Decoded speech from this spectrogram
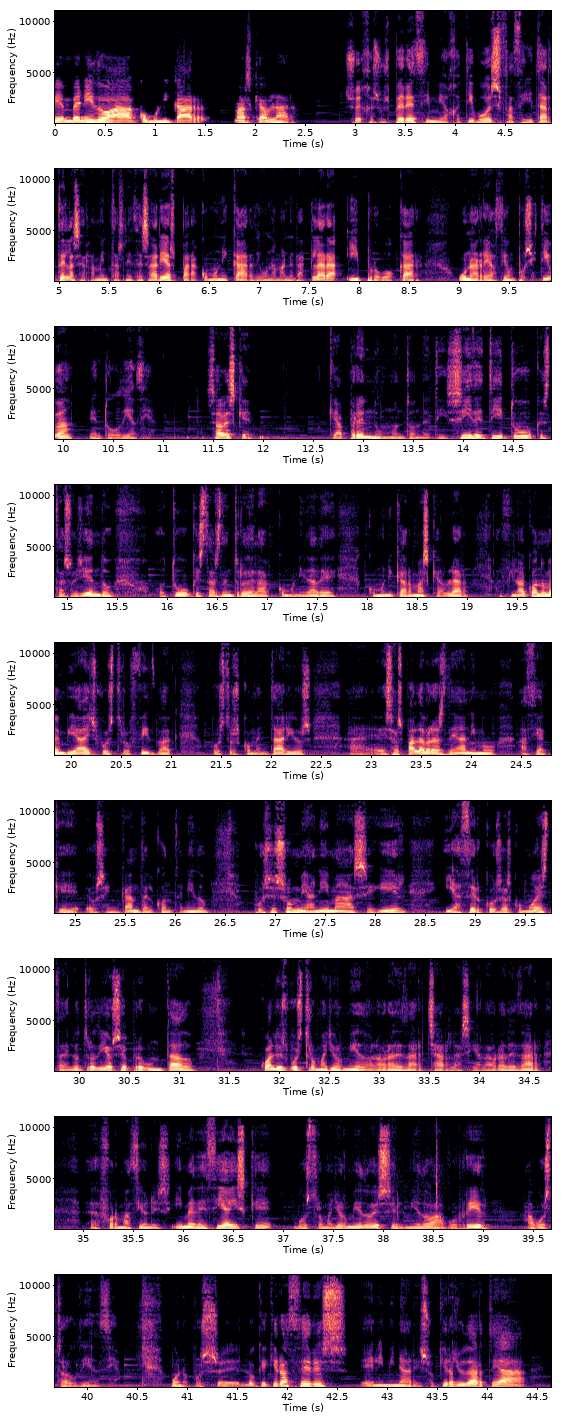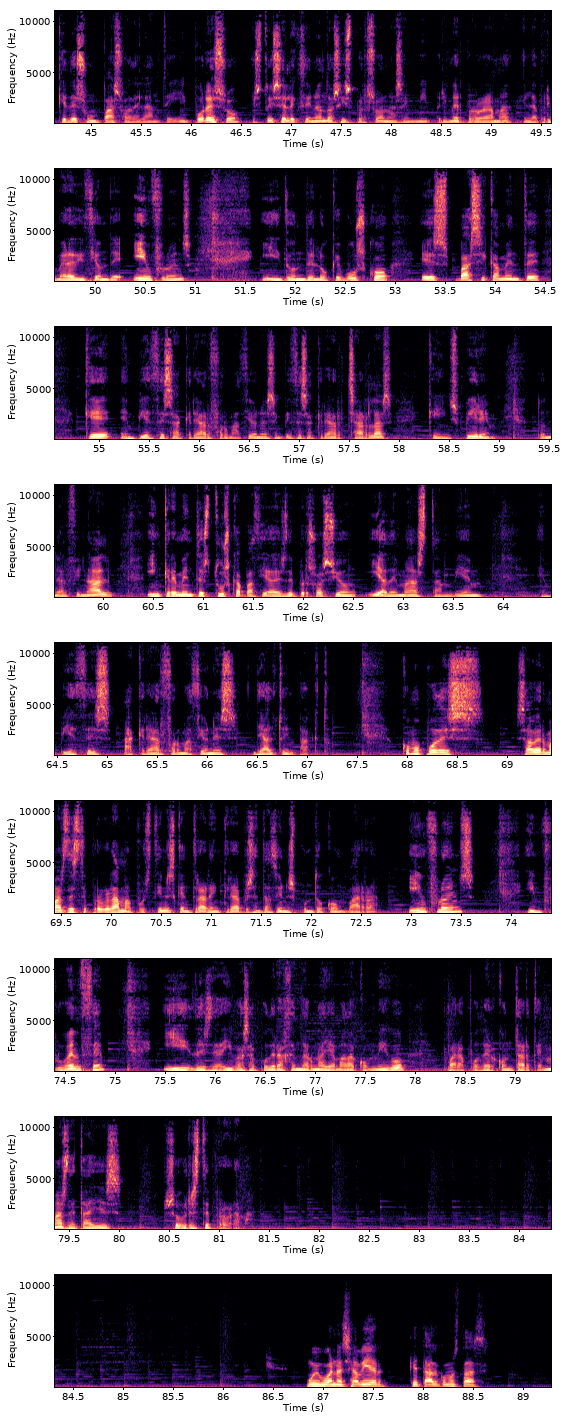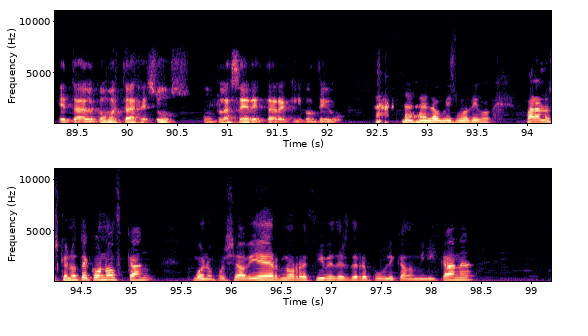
Bienvenido a Comunicar más que hablar. Soy Jesús Pérez y mi objetivo es facilitarte las herramientas necesarias para comunicar de una manera clara y provocar una reacción positiva en tu audiencia. ¿Sabes qué? Que aprendo un montón de ti. Sí, de ti, tú que estás oyendo o tú que estás dentro de la comunidad de comunicar más que hablar. Al final cuando me enviáis vuestro feedback, vuestros comentarios, eh, esas palabras de ánimo hacia que os encanta el contenido, pues eso me anima a seguir y hacer cosas como esta. El otro día os he preguntado cuál es vuestro mayor miedo a la hora de dar charlas y a la hora de dar eh, formaciones. Y me decíais que vuestro mayor miedo es el miedo a aburrir a vuestra audiencia. Bueno, pues eh, lo que quiero hacer es eliminar eso. Quiero ayudarte a que des un paso adelante. Y por eso estoy seleccionando a seis personas en mi primer programa, en la primera edición de Influence, y donde lo que busco es básicamente que empieces a crear formaciones, empieces a crear charlas que inspiren, donde al final incrementes tus capacidades de persuasión y además también empieces a crear formaciones de alto impacto. ¿Cómo puedes saber más de este programa? Pues tienes que entrar en crearpresentaciones.com barra influence, influence, y desde ahí vas a poder agendar una llamada conmigo para poder contarte más detalles sobre este programa. Muy buenas, Xavier. ¿Qué tal? ¿Cómo estás? ¿Qué tal? ¿Cómo estás, Jesús? Un placer estar aquí contigo. Lo mismo digo. Para los que no te conozcan, bueno, pues Xavier nos recibe desde República Dominicana.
